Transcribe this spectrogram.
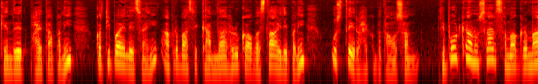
केन्द्रित भए तापनि कतिपयले चाहिँ आप्रवासी कामदारहरूको अवस्था अहिले पनि उस्तै रहेको बताउँछन्। रिपोर्टका अनुसार समग्रमा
